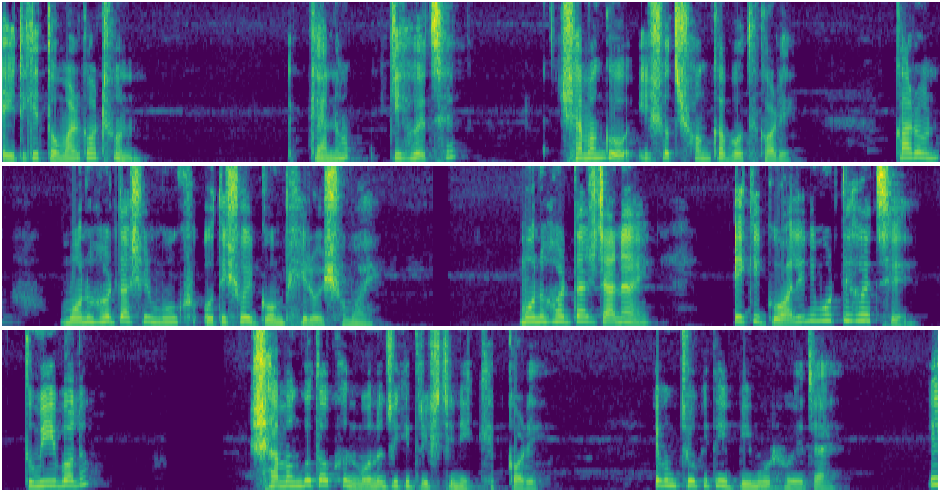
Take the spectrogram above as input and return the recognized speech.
এইটি কি তোমার গঠন? কেন? কি হয়েছে? শ্যামাঙ্গ ঈষৎ শঙ্কা বোধ করে, কারণ মনোহর দাসের মুখ অতিশয় গম্ভীর ওই সময়। মনোহর দাস জানায়, এ কি গোয়ালিনী মূর্তি হয়েছে? তুমিই বলো? শ্যামাঙ্গ তখন মনোযোগী দৃষ্টি নিক্ষেপ করে এবং চকিতেই বিমূর হয়ে যায়। এ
